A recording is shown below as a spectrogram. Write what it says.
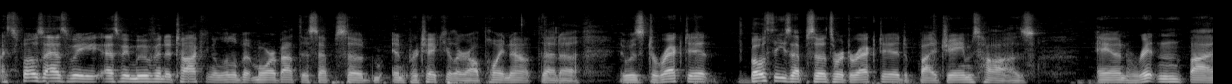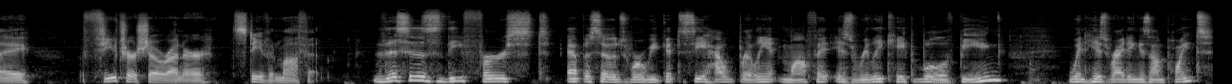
I suppose as we as we move into talking a little bit more about this episode in particular, I'll point out that uh, it was directed. Both these episodes were directed by James Hawes and written by future showrunner Steven Moffat. This is the first episodes where we get to see how brilliant Moffat is really capable of being when his writing is on point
